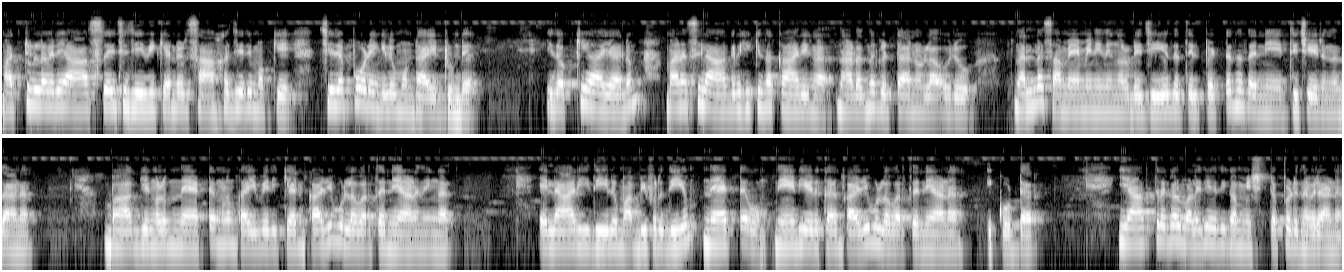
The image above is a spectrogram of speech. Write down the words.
മറ്റുള്ളവരെ ആശ്രയിച്ച് ജീവിക്കേണ്ട ഒരു സാഹചര്യമൊക്കെ ചിലപ്പോഴെങ്കിലും ഉണ്ടായിട്ടുണ്ട്. ഇതൊക്കെ ആയാലും മനസ്സിൽ ആഗ്രഹിക്കുന്ന കാര്യങ്ങൾ നടന്നു കിട്ടാനുള്ള ഒരു നല്ല സമയം ഇനി നിങ്ങളുടെ ജീവിതത്തിൽ പെട്ടെന്ന് തന്നെ എത്തിച്ചേരുന്നതാണ്. ഭാഗ്യങ്ങളും നേട്ടങ്ങളും കൈവരിക്കാൻ കഴിവുള്ളവർ തന്നെയാണ് നിങ്ങൾ. എല്ലാ രീതിയിലും അഭിവൃദ്ധിയും നേട്ടവും നേടിയെടുക്കാൻ കഴിവുള്ളവർ തന്നെയാണ് ഇക്കൂട്ടർ. യാത്രകൾ വളരെയധികം ഇഷ്ടപ്പെടുന്നവരാണ്.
